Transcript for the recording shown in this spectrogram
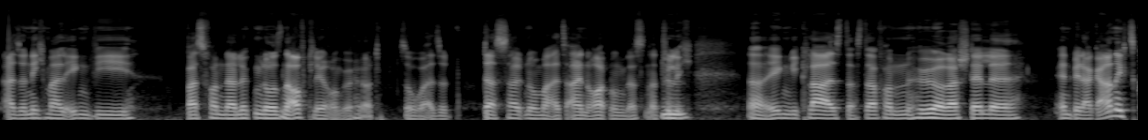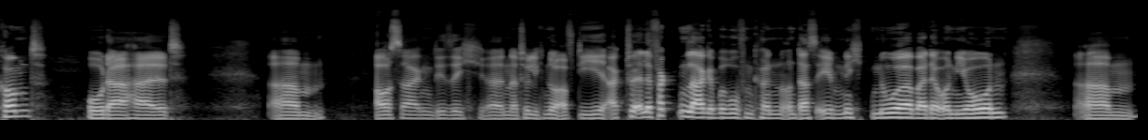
also nicht mal irgendwie was von der lückenlosen Aufklärung gehört. So, also das halt nur mal als Einordnung, dass natürlich mhm. äh, irgendwie klar ist, dass da von höherer Stelle entweder gar nichts kommt oder halt ähm, Aussagen, die sich äh, natürlich nur auf die aktuelle Faktenlage berufen können und das eben nicht nur bei der Union, ähm,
